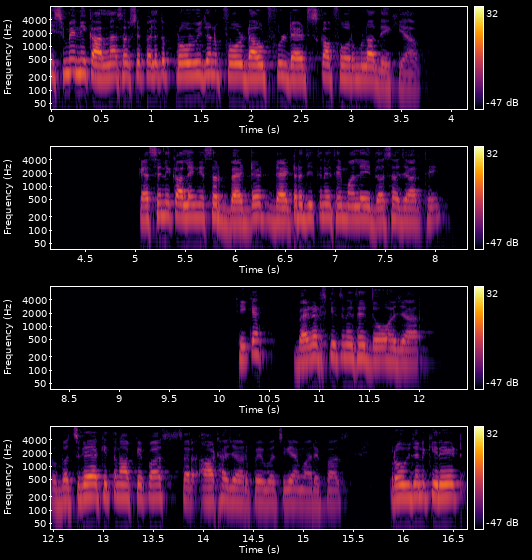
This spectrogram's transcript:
इसमें निकालना सबसे पहले तो प्रोविज़न फॉर डाउटफुल डेट्स का फॉर्मूला देखिए आप। कैसे निकालेंगे सर? बेड डेट डेटर जितने थे, मान लीजिए दस हज़ार थे। ठीक है? बेडेट्स कितने थे? दो हज़ार। तो बच गया कितना आपके पास? सर, आठ हज़ार रुपये बच गया हमारे पास। प्रोविज़न की रेट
